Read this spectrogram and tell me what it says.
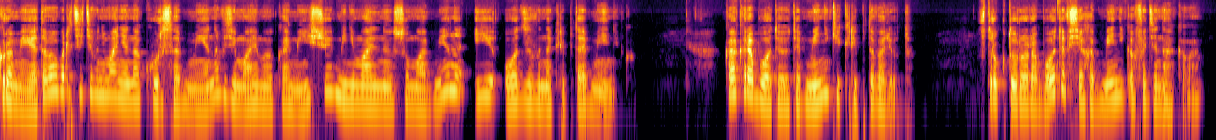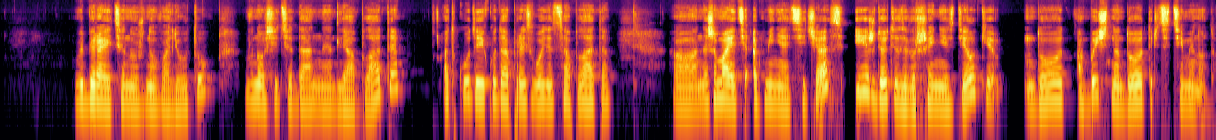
Кроме этого, обратите внимание на курс обмена, взимаемую комиссию, минимальную сумму обмена и отзывы на криптообменник. Как работают обменники криптовалют? Структура работы всех обменников одинакова. Выбираете нужную валюту, вносите данные для оплаты, откуда и куда производится оплата, а, нажимаете «Обменять сейчас» и ждете завершения сделки до, обычно до 30 минут.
